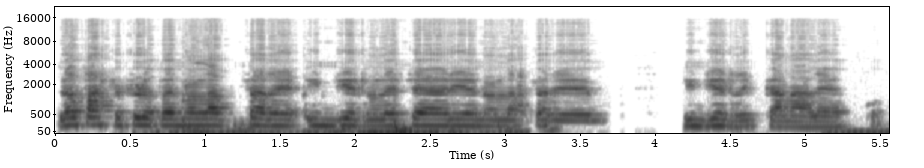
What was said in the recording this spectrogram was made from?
lo faccio solo per non lasciare indietro le serie, non lasciare indietro il canale, ecco.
